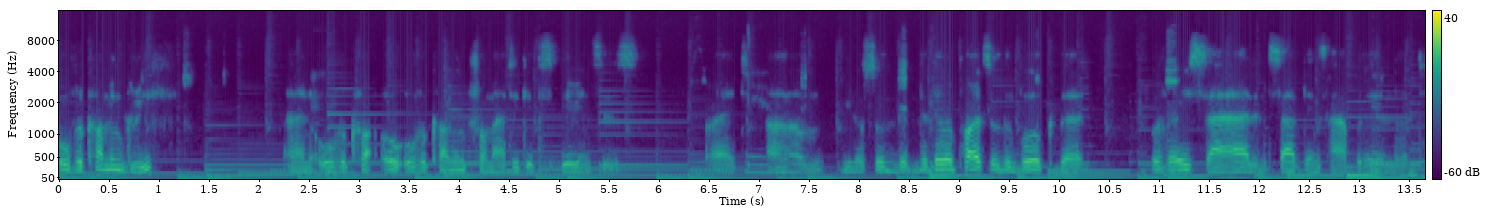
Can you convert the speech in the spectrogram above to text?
overcoming grief and overcro- overcoming traumatic experiences, right? Yeah. Um, you know, so the, the, there were parts of the book that were very sad and sad things happening, and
